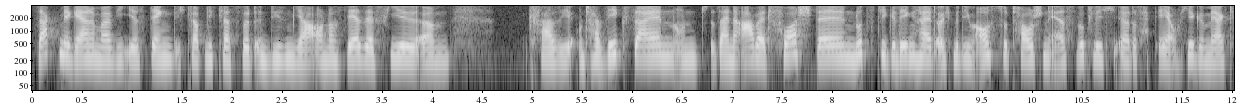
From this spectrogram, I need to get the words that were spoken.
sagt mir gerne mal, wie ihr es denkt. Ich glaube, Niklas wird in diesem Jahr auch noch sehr, sehr viel ähm, quasi unterwegs sein und seine Arbeit vorstellen. Nutzt die Gelegenheit, euch mit ihm auszutauschen. Er ist wirklich, das habt ihr ja auch hier gemerkt,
